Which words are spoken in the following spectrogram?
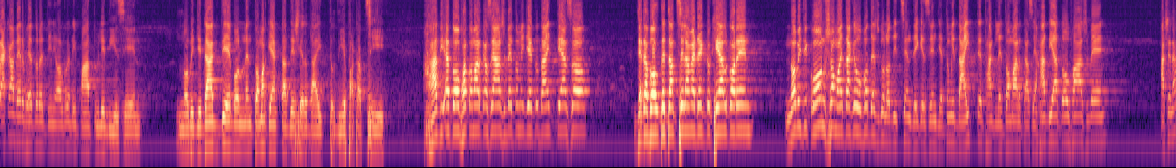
রেকাবের ভেতরে তিনি অলরেডি পা তুলে দিয়েছেন। নবীজি ডাক দিয়ে বললেন, তোমাকে একটা দেশের দায়িত্ব দিয়ে পাঠাচ্ছি। হাদিয়া তোফা তোমার কাছে আসবে, তুমি যেহেতু দায়িত্বে আছো। যেটা বলতে চাচ্ছিলাম, এটা একটু খেয়াল করেন। নবীজি কোন সময় তাকে উপদেশগুলো দিচ্ছেন, দেখেছেন যে তুমি দায়িত্বে থাকলে তোমার কাছে হাদিয়া তোফা আসবে। আসে না?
